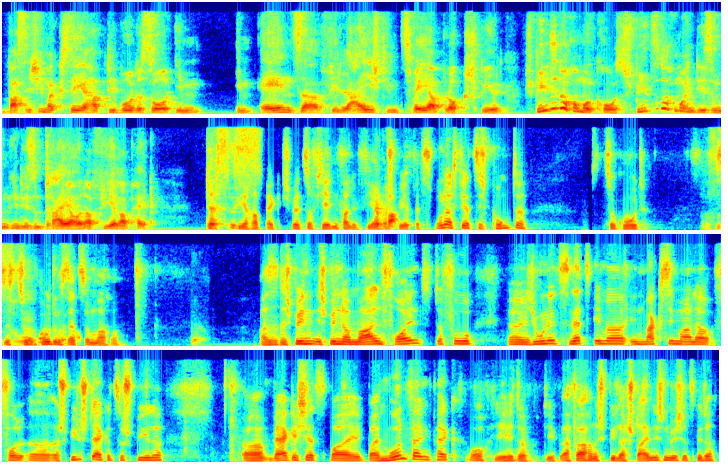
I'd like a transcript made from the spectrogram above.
was ich immer gesehen habe, die wurde so im, im Ähnser, vielleicht im Zweierblock spielt. Spiel die doch immer groß. Spielst du doch mal in diesem, in diesem Dreier- oder Vierer-Pack. Das ist. Vierer-Pack. Ich würde es auf jeden Fall im Vierer spielen. Für 240 Punkte. Zu gut. Das ist, das ist zu gut, um es nicht zu machen. Also ich bin, ich bin normalen Freund davor, äh, Units nicht immer in maximaler Voll, äh, Spielstärke zu spielen, äh, merke ich jetzt bei, beim Moonfang Pack, oh jede, die erfahrene Spieler steinigen mich jetzt wieder.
